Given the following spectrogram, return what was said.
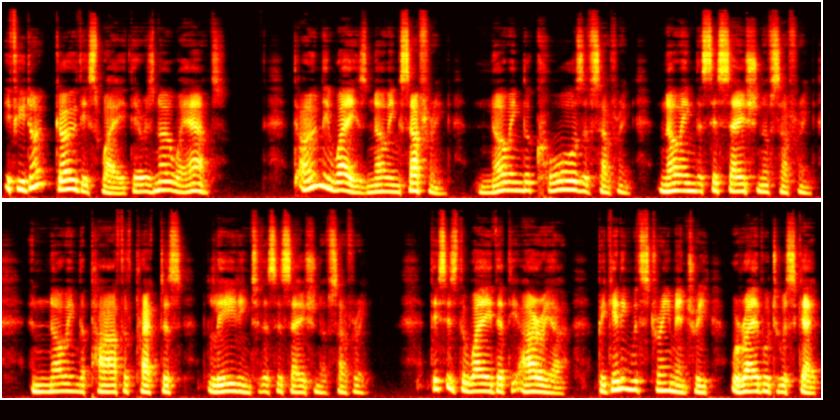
If you don't go this way, there is no way out. The only way is knowing suffering, knowing the cause of suffering, knowing the cessation of suffering, and knowing the path of practice leading to the cessation of suffering. This is the way that the Arya, beginning with stream entry, were able to escape.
